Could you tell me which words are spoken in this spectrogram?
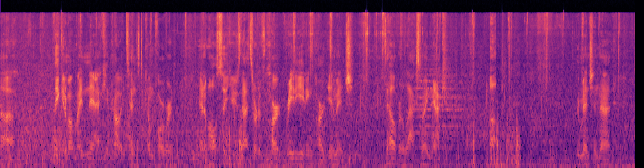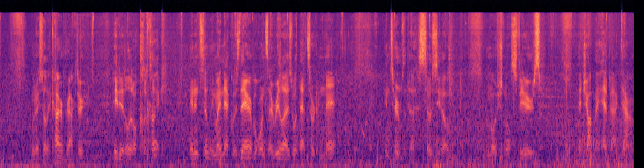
uh, thinking about my neck and how it tends to come forward, and also use that sort of heart radiating heart image to help relax my neck up. We mentioned that when I saw the chiropractor, he did a little click click, and instantly my neck was there. But once I realized what that sort of meant in terms of the socio emotional spheres, I dropped my head back down.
